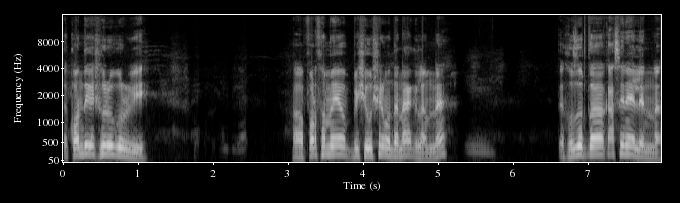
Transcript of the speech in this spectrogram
তা কোন দিকে শুরু করবি? হ্যাঁ প্রথমে বেশি উষের মধ্যে না গেলাম না? হুজুর তো কাছে নিয়ে এলেন না?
